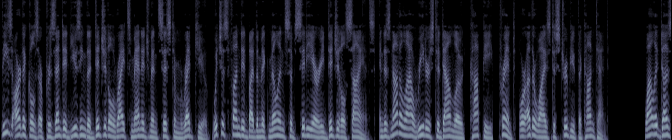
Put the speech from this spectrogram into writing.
These articles are presented using the digital rights management system ReadCube which is funded by the Macmillan subsidiary Digital Science, and does not allow readers to download, copy, print, or otherwise distribute the content. While it does,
